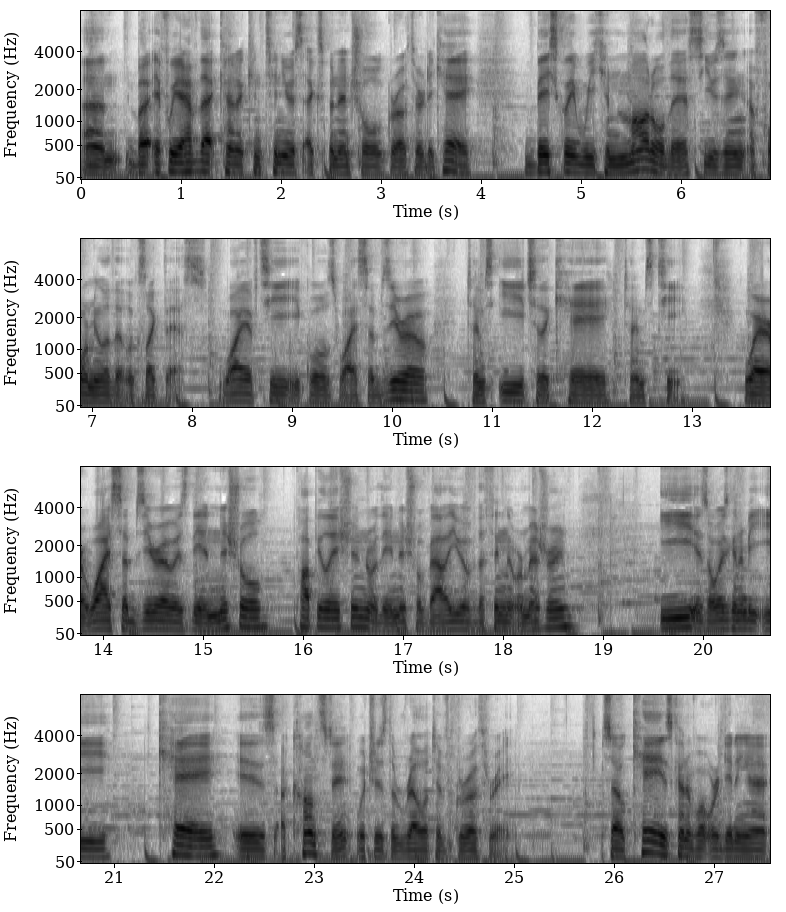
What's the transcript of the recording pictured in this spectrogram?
Um, but if we have that kind of continuous exponential growth or decay, basically we can model this using a formula that looks like this. y of t equals y sub 0 times e to the k times t, where y sub 0 is the initial population or the initial value of the thing that we're measuring. e is always going to be e, k is a constant, which is the relative growth rate. So k is kind of what we're getting at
